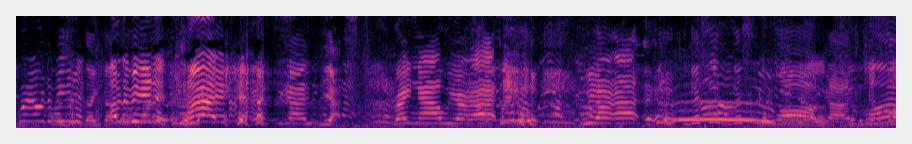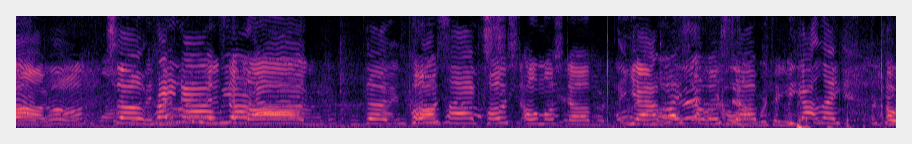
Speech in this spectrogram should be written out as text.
We're out to be in it. Like Out to be in it. Hi. you guys, yes. Right now we are at we are at this is this is the vlog, guys. This is the vlog. So right now It's we the are vlog. at almost dub. Yeah, mine's almost up. We got like. Oh,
